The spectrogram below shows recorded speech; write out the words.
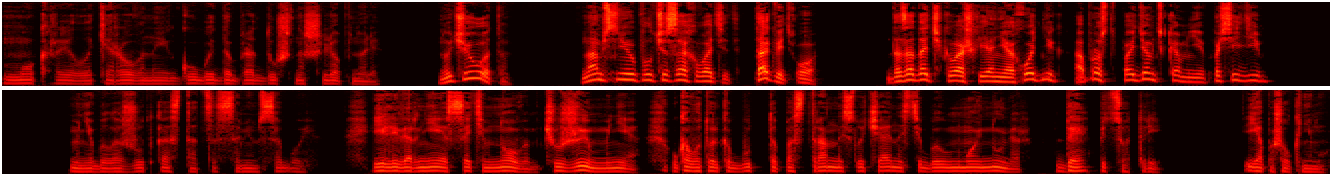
Мокрые лакированные губы добродушно шлепнули. «Ну чего там? Нам с нею полчаса хватит. Так ведь, о? До задачек ваших я не охотник, а просто пойдемте ко мне, посидим». Мне было жутко остаться с самим собой. Или, вернее, с этим новым, чужим мне, у кого только будто по странной случайности был мой номер, Д-503. И я пошел к нему,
